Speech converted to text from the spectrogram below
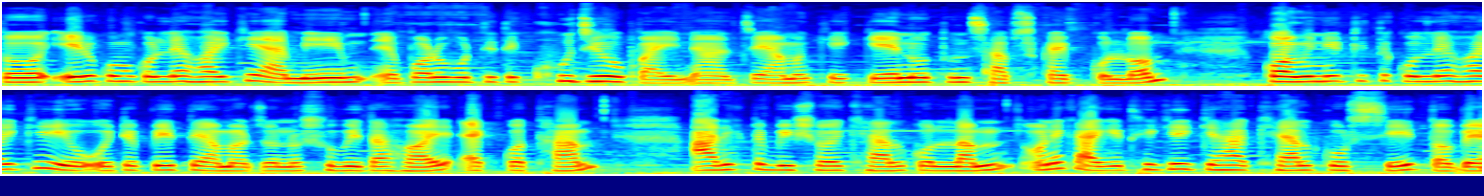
তো এরকম করলে হয় কি, আমি পরবর্তীতে খুঁজেও পাই না যে আমাকে কে নতুন সাবস্ক্রাইব করল। কমিউনিটিতে করলে হয় কি, ওইটা পেতে আমার জন্য সুবিধা হয়, এক কথা। আরেকটা বিষয় খেয়াল করলাম, অনেক আগে থেকেই খেয়াল করছি, তবে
